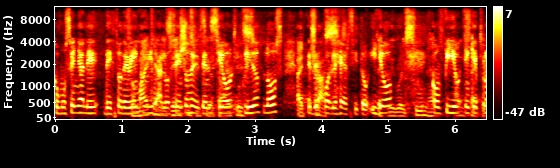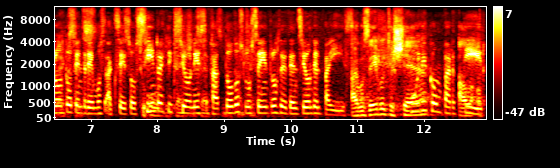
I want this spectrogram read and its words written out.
como señalé, de esto debe incluir a los centros de detención, incluidos los por el ejército. Y yo confío en que pronto tendremos acceso sin restricciones a todos los centros de detención del país. Pude compartir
